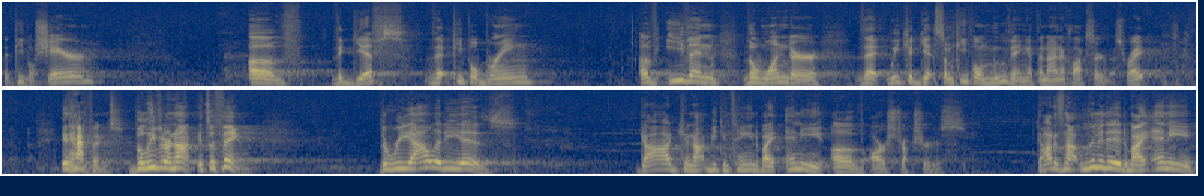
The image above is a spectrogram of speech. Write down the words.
that people share, of the gifts that people bring, of even the wonder that we could get some people moving at the nine o'clock service, right? It happened. Believe it or not, it's a thing. The reality is, God cannot be contained by any of our structures. God is not limited by any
